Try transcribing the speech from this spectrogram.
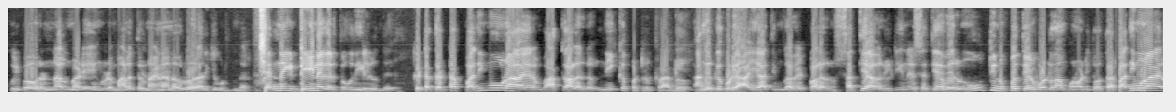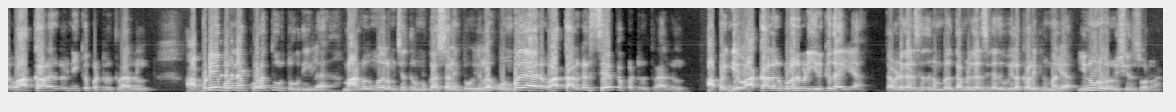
குறிப்பாக ஒரு ரெண்டு நாள் முன்னாடி எங்களுடைய மாநிலத்தில் நாயனான் அவர்கள் ஒரு அறிக்கை கொடுத்திருந்தார். சென்னை டி நகர் தொகுதியிலிருந்து கிட்டத்தட்ட பதிமூணாயிரம் வாக்காளர்கள் நீக்கப்பட்டிருக்கிறார்கள். அங்க இருக்கக்கூடிய அஇஅதிமுக வேட்பாளர் சத்யா அவர்கள் டி நகர் சத்யா வெறும் நூத்தி முப்பத்தி ஏழு ஓட்டு தான் போன வாட்டி தோத்தார். பதிமூணாயிரம் வாக்காளர்கள் நீக்கப்பட்டிருக்கிறார்கள். அப்படியே போனீங்கன்னா கொளத்தூர் தொகுதியில மாண்பு முதலமைச்சர் திரு மு க ஸ்டாலின் தொகுதியில ஒன்பதாயிரம் வாக்காளர்கள் சேர்க்கப்பட்டிருக்கிறார்கள். அப்ப இங்க வாக்காளர் குளறுபடி இருக்குதா இல்லையா? தமிழக அரசு அது நம்ம தமிழக அரசுக்கு அது விளக்கம் அளிக்கணுமா இல்லையா? இன்னொன்னு ஒரு விஷயம் சொல்றேன்.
